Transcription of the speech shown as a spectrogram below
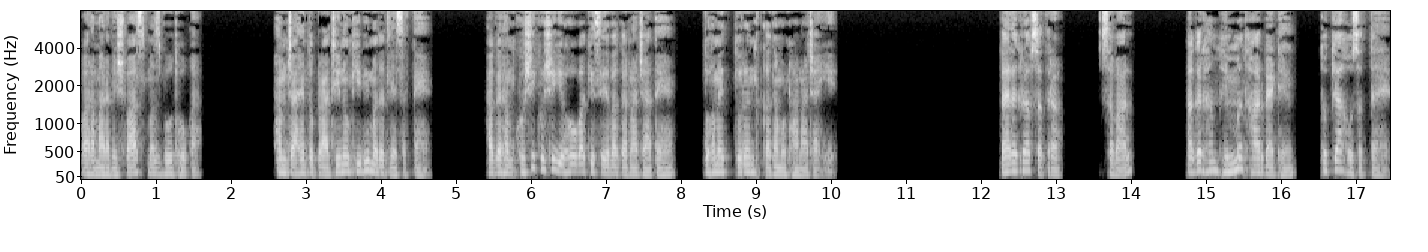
और हमारा विश्वास मज़बूत होगा। हम चाहें तो प्राचीनों की भी मदद ले सकते हैं। अगर हम खुशी खुशी यहोवा की सेवा करना चाहते हैं तो हमें तुरंत कदम उठाना चाहिए। पैराग्राफ सत्रह। सवाल, अगर हम हिम्मत हार बैठे तो क्या हो सकता है?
